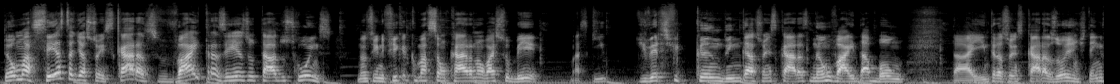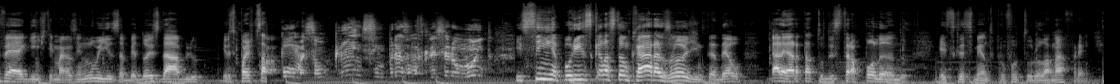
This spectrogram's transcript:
Então, uma cesta de ações caras vai trazer resultados ruins. Não significa que uma ação cara não vai subir, mas que diversificando em ações caras não vai dar bom. Tá? E entre ações caras hoje a gente tem VEG, a gente tem Magazine Luiza, B2W. E você pode pensar, pô, mas são grandes empresas, elas cresceram muito. E sim, é por isso que elas estão caras hoje, entendeu? Galera, tá tudo extrapolando esse crescimento para o futuro lá na frente.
